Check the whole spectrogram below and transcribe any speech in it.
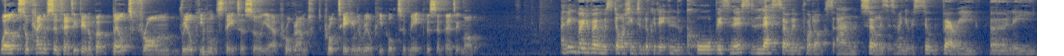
Well, so kind of synthetic data, but built from real people's data. So yeah, programmed, pro- taking the real people to make the synthetic model. I think Vodafone was starting to look at it in the core business, less so in products and services. Mm. I think it was still very early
